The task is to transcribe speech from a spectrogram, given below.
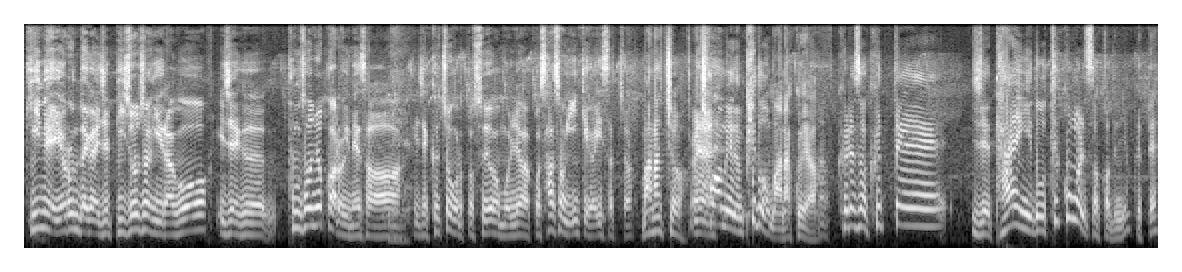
김해 이런 데가 이제 비조정이라고 이제 그 풍선 효과로 인해서 이제 그쪽으로 또 수요가 몰려갖고 사성이 인기가 있었죠. 많았죠. 네. 처음에는 피도 많았고요. 그래서 그때 이제 다행히도 특공을 썼거든요. 그때.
